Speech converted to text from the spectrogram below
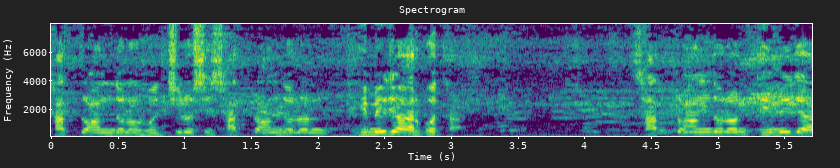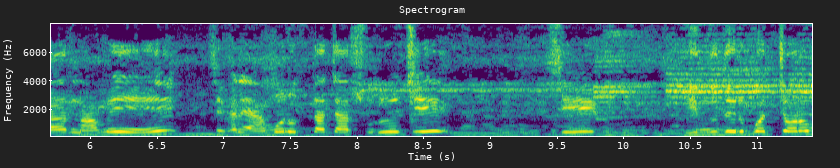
ছাত্র আন্দোলন হচ্ছিল, সেই ছাত্র আন্দোলন থেমে যাওয়ার কথা। ছাত্র আন্দোলন থেমে যাওয়ার নামে সেখানে এমন অত্যাচার শুরু হয়েছে সে হিন্দুদের উপর চরম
